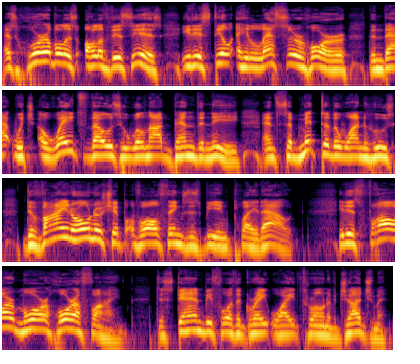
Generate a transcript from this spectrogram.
As horrible as all of this is, it is still a lesser horror than that which awaits those who will not bend the knee and submit to the one whose divine ownership of all things is being played out. It is far more horrifying to stand before the great white throne of judgment.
